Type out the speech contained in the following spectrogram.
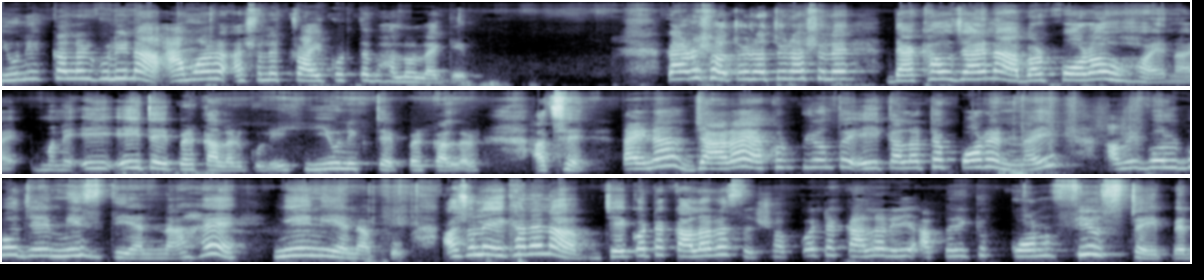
ইউনিক কালার গুলি না আমার আসলে ট্রাই করতে ভালো লাগে। কারণ সচরাচর আসলে দেখাও যায় না, আবার পরাও হয় না। মানে এই এই টাইপের কালার গুলি ইউনিক টাইপের কালার আছে। তাই না? যারা এখন পর্যন্ত এই কালারটা পরেন নাই, আমি বলব যে মিস দিয়েন না হ্যাঁ? নিয়ে নিয়েন আপু। আসলে এখানে না, যে কটা কালার আছে, সব কয়টা কালারই আপনার একটু কনফিউজ টাইপের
